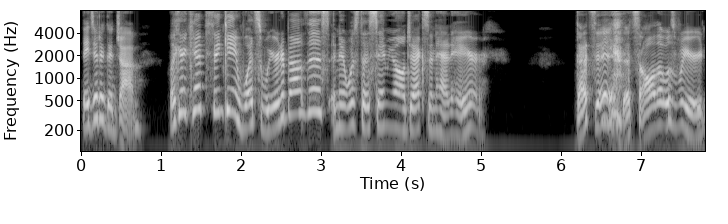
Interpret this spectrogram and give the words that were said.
They did a good job. Like I kept thinking, what's weird about this? And it was that Samuel L. Jackson had hair. That's it. Yeah. That's all that was weird.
